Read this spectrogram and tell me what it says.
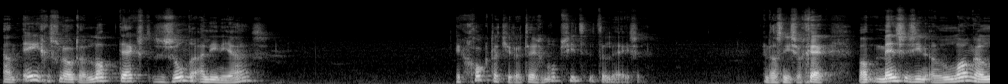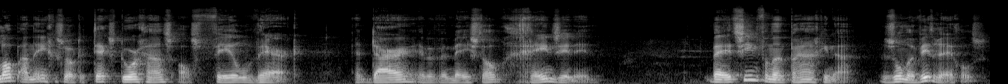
aaneengesloten labtekst zonder alinea's? Ik gok dat je er tegenop ziet te lezen. En dat is niet zo gek, want mensen zien een lange lap aaneengesloten tekst doorgaans als veel werk. En daar hebben we meestal geen zin in. Bij het zien van een pagina zonder witregels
